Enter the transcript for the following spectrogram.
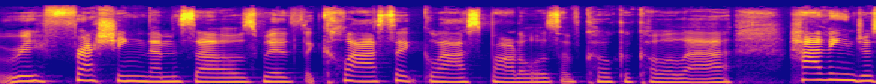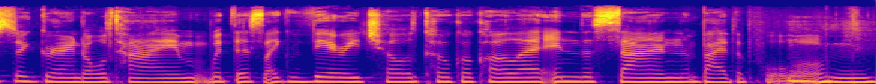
refreshing themselves with the classic glass bottles of Coca Cola, having just a grand old time with this like very chilled Coca Cola in the sun by the pool. Mm-hmm.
